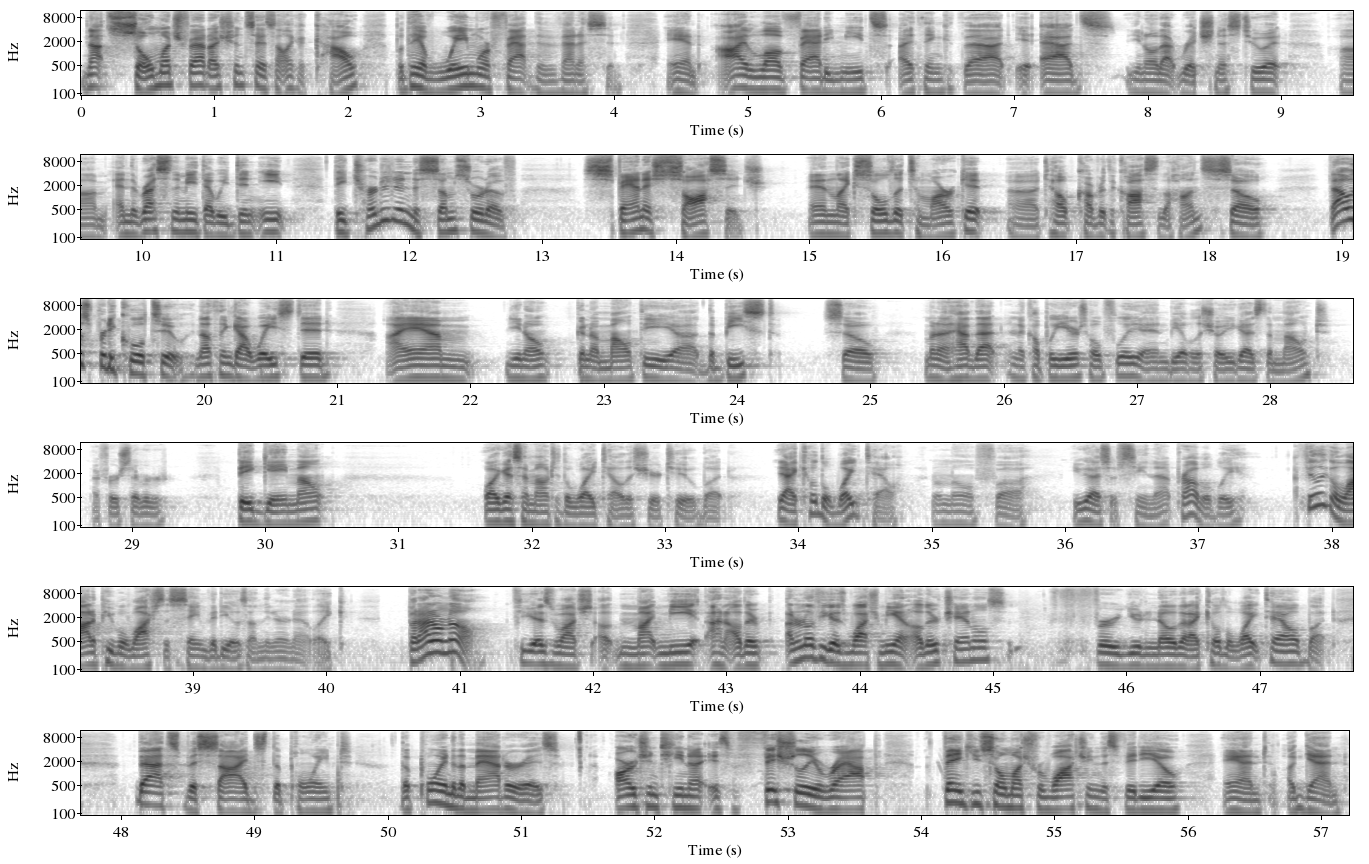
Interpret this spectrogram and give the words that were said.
not so much fat. I shouldn't say it's not like a cow, but they have way more fat than venison. And I love fatty meats. I think that it adds, you know, that richness to it. Um, and the rest of the meat that we didn't eat, they turned it into some sort of Spanish sausage and like sold it to market uh, to help cover the cost of the hunts. So that was pretty cool too. Nothing got wasted. I am, you know, gonna mount the uh, the beast. So I'm gonna have that in a couple years, hopefully, and be able to show you guys the mount, my first ever big game mount. Well, I guess I mounted the whitetail this year too, but yeah, I killed a whitetail. I don't know if uh, you guys have seen that. Probably. I feel like a lot of people watch the same videos on the internet, like, but I don't know if you guys watch uh, my me on other. I don't know if you guys watch me on other channels for you to know that I killed a whitetail, but that's besides the point. The point of the matter is Argentina is officially a wrap. Thank you so much for watching this video. And again,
